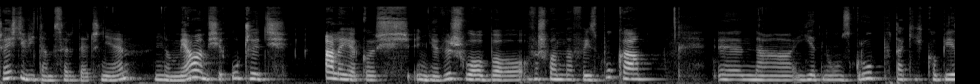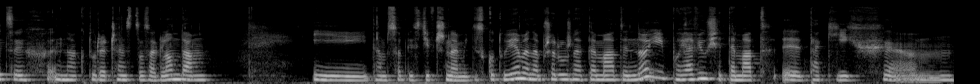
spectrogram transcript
Cześć, witam serdecznie. No, miałam się uczyć, ale jakoś nie wyszło, bo wyszłam na Facebooka y, na jedną z grup takich kobiecych, na które często zaglądam. I tam sobie z dziewczynami dyskutujemy na przeróżne tematy. No i pojawił się temat y, takich,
